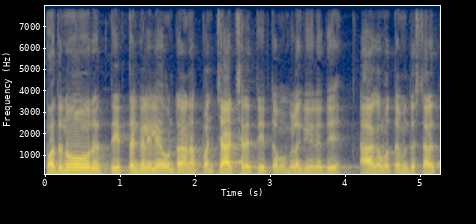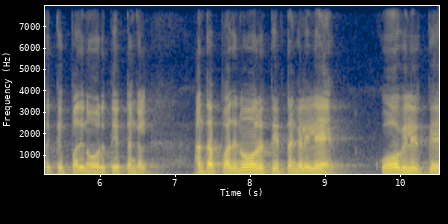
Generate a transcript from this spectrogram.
பதினோரு தீர்த்தங்களிலே ஒன்றான பஞ்சாட்சர தீர்த்தமும் விளங்குகிறது. ஆக மொத்தம் இந்த ஸ்தலத்திற்கு பதினோரு தீர்த்தங்கள். அந்த பதினோரு தீர்த்தங்களிலே கோவிலிற்கு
